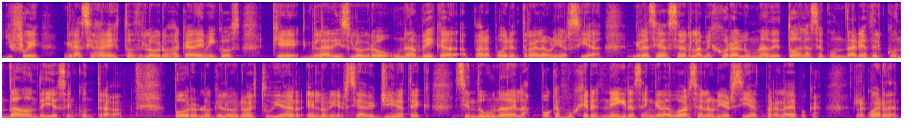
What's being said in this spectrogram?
Y fue gracias a estos logros académicos que Gladys logró una beca para poder entrar a la universidad, gracias a ser la mejor alumna de todas las secundarias del condado donde ella se encontraba, por lo que logró estudiar en la Universidad de Virginia Tech, siendo una de las pocas mujeres negras en graduarse de la universidad para la época. Recuerden,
